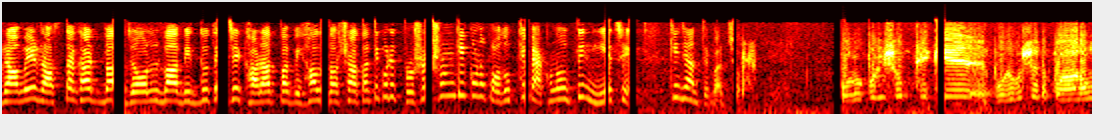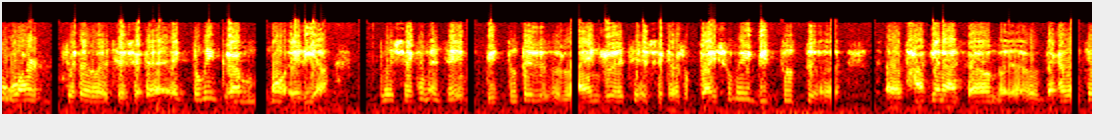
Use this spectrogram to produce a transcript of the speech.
গ্রামের রাস্তাঘাট বা জল বা বিদ্যুতের যে খারাপ বা বেহাল দশা তাতে করে প্রশাসন কি কোনো পদক্ষেপ এখনও অবধি নিয়েছে? কি জানতে পারছ? পৌর পরিষদ থেকে পৌর পরিষদ পনেরো ওয়ার্ড যেটা রয়েছে সেটা একদমই গ্রাম্য এরিয়া। সেখানে যে বিদ্যুতের লাইন রয়েছে, সেটা প্রায় সময় বিদ্যুৎ থাকে না। কারণ দেখা যাচ্ছে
